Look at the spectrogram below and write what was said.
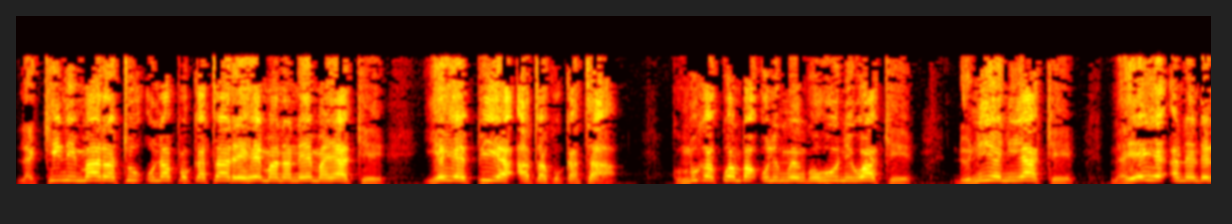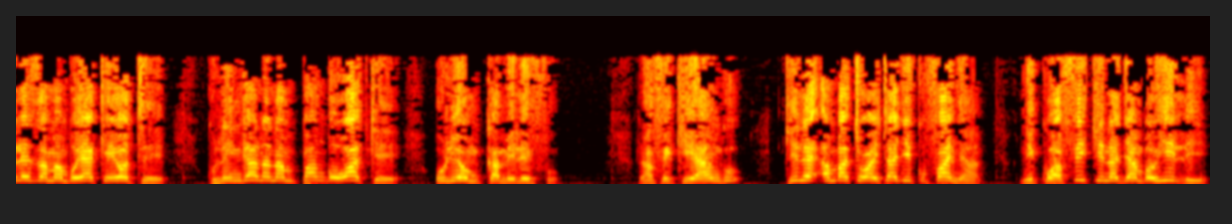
lakini mara tu unapokataa rehema na neema yake yeye pia atakukataa. Kumbuka kwamba ulimwengu huu ni wake dunia ni yake na yeye anaendeleza mambo yake yote kulingana na mpango wake ulio mkamilifu. Rafiki yangu kile ambacho wahitaji kufanya ni kuafiki na jambo hili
